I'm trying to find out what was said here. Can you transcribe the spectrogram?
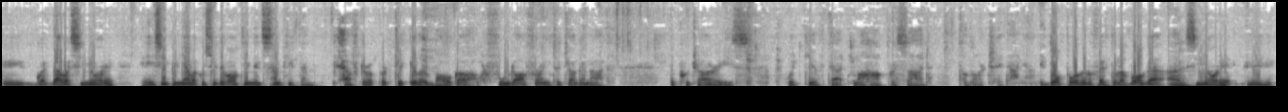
e guardava il Signore e si impegnava con i suoi devoti nel Sankirtan. After a particular bhoga or food offering to Jagannath, the pujaris would give that Mahaprasad to Lord Chaitanya. E dopo aver offerto la boga al Signore, eh,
